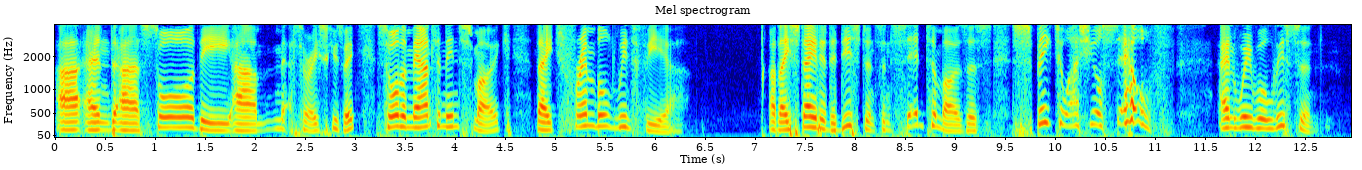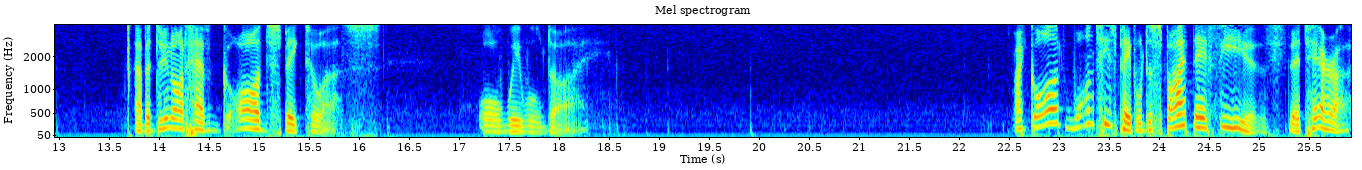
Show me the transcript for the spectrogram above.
uh, and uh, saw the um, sorry, excuse me, saw the mountain in smoke, they trembled with fear. Uh, they stayed at a distance and said to Moses, "Speak to us yourself, and we will listen." uh, but do not have God speak to us, or we will die. But God wants his people, despite their fears, their terror,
